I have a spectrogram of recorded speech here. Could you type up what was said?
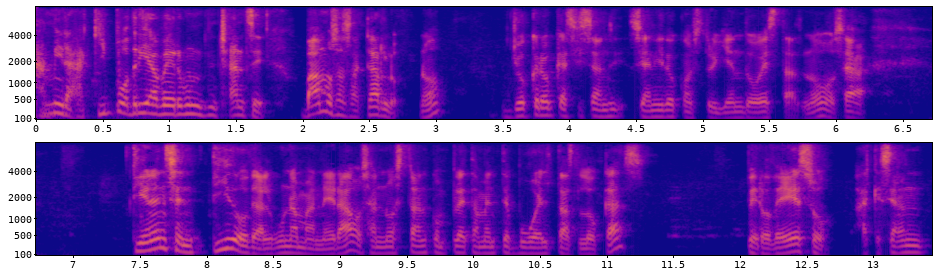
ah, mira, aquí podría haber un chance, vamos a sacarlo, ¿no? Yo creo que así se han, se han ido construyendo estas, ¿no? O sea, tienen sentido de alguna manera, o sea, no están completamente vueltas locas, pero de eso a que sean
